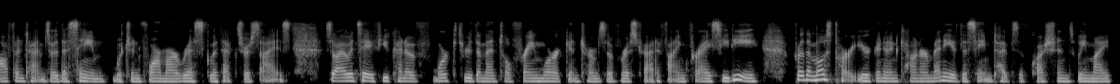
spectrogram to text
oftentimes are the same, which inform our risk with exercise. So I would say if you kind of work through the mental framework in terms of risk stratifying for ICD, for the most part, you're going to encounter many of the same types of questions we might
